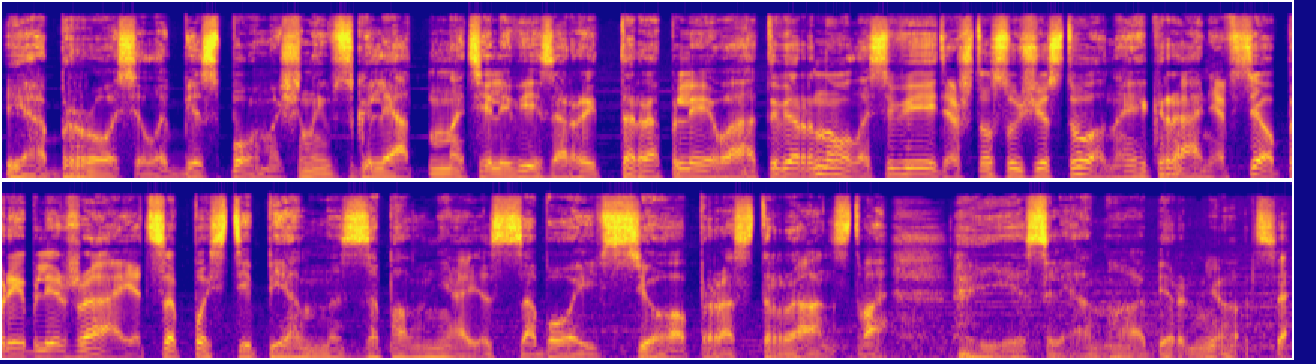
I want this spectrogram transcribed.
Я бросила беспомощный взгляд на телевизор и торопливо отвернулась, видя, что существо на экране все приближается, постепенно заполняя с собой все пространство. Если оно обернется,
